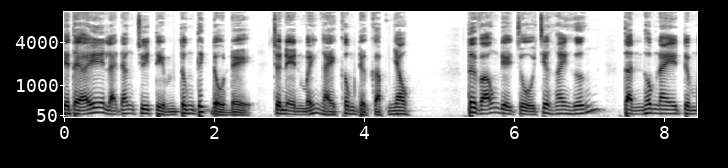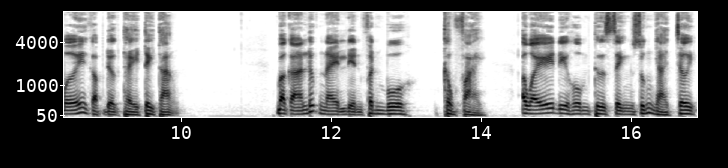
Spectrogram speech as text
thì thầy ấy lại đang truy tìm tung tích đồ đệ, cho nên mấy ngày không được gặp nhau. Tôi và ông địa chủ chia hai hướng, tận hôm nay tôi mới gặp được thầy Tây Tạng. Bà cả lúc này liền phân bua. Không phải, ông ấy đi hôm thư sinh xuống nhà chơi,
